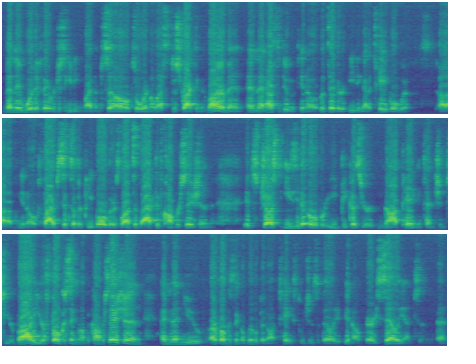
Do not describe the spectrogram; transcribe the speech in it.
than they would if they were just eating by themselves or in a less distracting environment. And that has to do with, you know, let's say they're eating at a table with, uh, you know, five, six other people. There's lots of active conversation. It's just easy to overeat because you're not paying attention to your body. You're focusing on the conversation, and then you are focusing a little bit on taste, which is very, you know, very salient and and,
